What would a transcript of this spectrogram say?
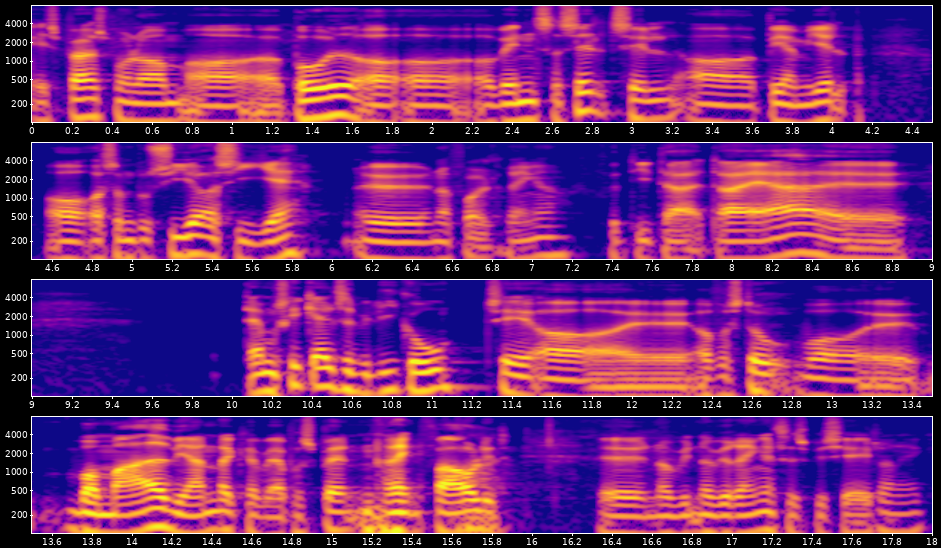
et spørgsmål om at, både at, at, at vende sig selv til og bede om hjælp, og, og som du siger, at sige ja, øh, når folk ringer. Fordi der, der er... Øh, der er måske ikke altid vi lige gode til at, øh, at forstå, hvor, øh, hvor meget vi andre kan være på spanden rent fagligt, øh, når, vi, når vi ringer til specialerne. Ikke?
